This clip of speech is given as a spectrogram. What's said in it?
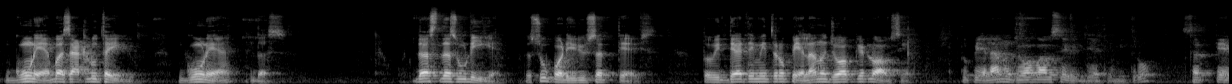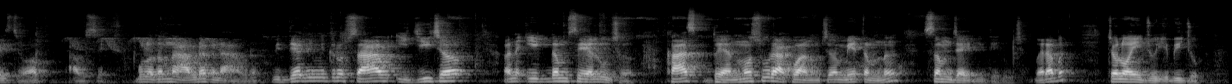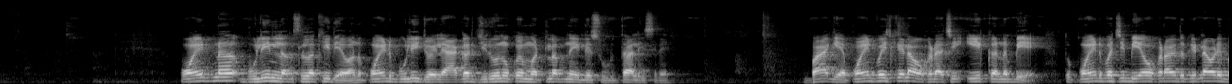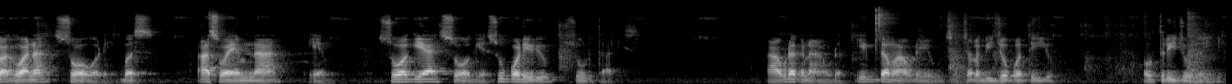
ગુણ્યા, બસ આટલું થઈ ગયું. ગુણ્યા દસ. દસ દસ ઉડી ગયા. તો શું પડી રહ્યું? સત્યાવીસ. તો વિદ્યાર્થી મિત્રો, પહેલાંનો જવાબ કેટલો આવશે? તો પહેલાંનો જવાબ આવશે, વિદ્યાર્થી મિત્રો, સત્યાવીસ જવાબ આવશે. બોલો, તમને આવડે કે ના આવડે વિદ્યાર્થી મિત્રો, સાવ ઇઝી છે અને એકદમ સહેલું છે. ખાસ ધ્યાનમાં શું રાખવાનું છે? મેં તમને સમજાવી દીધેલું છે. બરાબર? ચલો, અહીં જોઈએ બીજું. પોઈન્ટને ભૂલીને લખી દેવાનું. પોઈન્ટ ભૂલી જો એટલે આગળ જીરોનો કોઈ મતલબ નહીં એટલે સુડતાલીસ રહે ભાગ્યા. પોઈન્ટ પછી કેટલા ઓકડા છે? એક અને બે. તો પોઈન્ટ પછી બે ઓકડા હોય તો કેટલા વડે ભાગવાના? સો વડે. બસ. આ સો એમના એમ. સો ગયા સો ગયા. શું પડી રહ્યું? સુડતાલીસ. આવડે કે ના આવડે એકદમ આવડે એવું છે. ચલો બીજો પતી ગયો. હવે ત્રીજો લઈએ.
